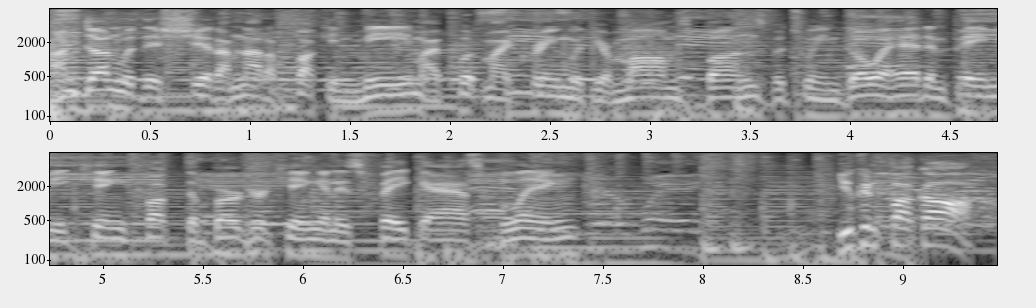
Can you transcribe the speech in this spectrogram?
I'm done with this shit. I'm not a fucking meme. I put my cream with your mom's buns between go ahead and pay me king. Fuck the Burger King and his fake ass bling. You can fuck off.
